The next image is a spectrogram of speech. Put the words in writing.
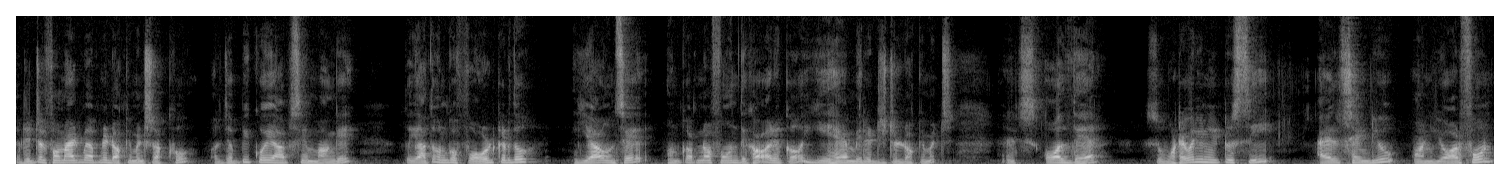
तो डिजिटल फॉर्मेट में अपने डॉक्यूमेंट्स रखो और जब भी कोई आपसे मांगे तो या तो उनको फॉरवर्ड कर दो या उनसे उनको अपना फ़ोन दिखाओ और कहो ये है मेरे digital documents it's all there so whatever you need to see I will send you on your phone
